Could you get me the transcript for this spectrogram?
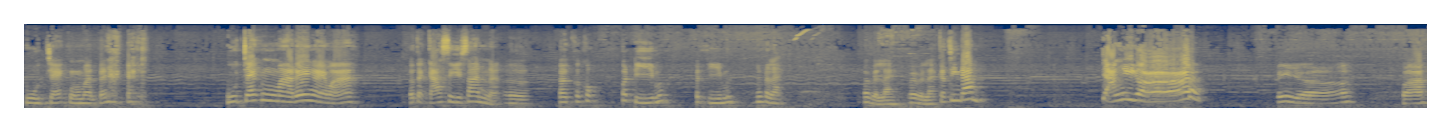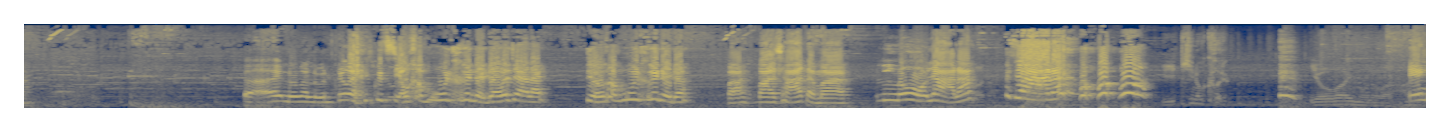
กูแจ็คมึงมาได้ไงกูแจ็คมึงมาได้ไงวะเออแต่การดซีซั่นน่ะเออก็ก็ก็ก็ดีมั้งก็ดีมั้งไม่เป็นไรไม่เป็นไรไม่เป็นไรกระทิงดำยังอีกเหรอนี่เหรอมาเอ้ยลุ้นกันลุ้นด้วยกูเสียวคำพูดขึ้นอย่างเดียวไม่ใช่อะไร เสียวคำพูดขึ้นอย่างเดียวมามาช้าแต่มา โลอย่านะ อย่านะ 生き残る弱い者は เอ็ง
